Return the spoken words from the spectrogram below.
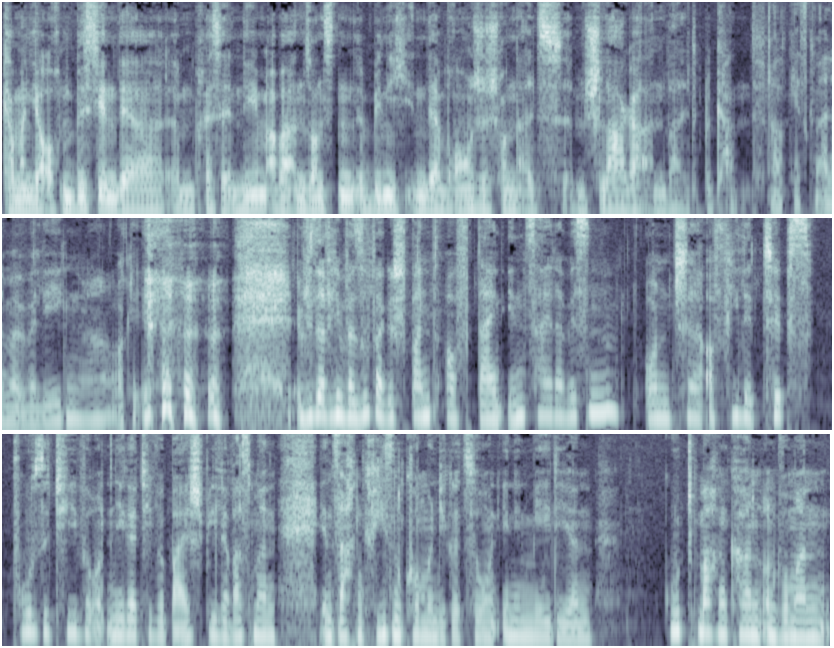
kann man ja auch ein bisschen der ähm, Presse entnehmen, aber ansonsten bin ich in der Branche schon als ähm, Schlageranwalt bekannt. Okay, jetzt können wir alle mal überlegen. Okay. wir sind auf jeden Fall super gespannt auf dein Insiderwissen und äh, auf viele Tipps, positive und negative Beispiele, was man in Sachen Krisenkommunikation in den Medien gut machen kann und wo man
